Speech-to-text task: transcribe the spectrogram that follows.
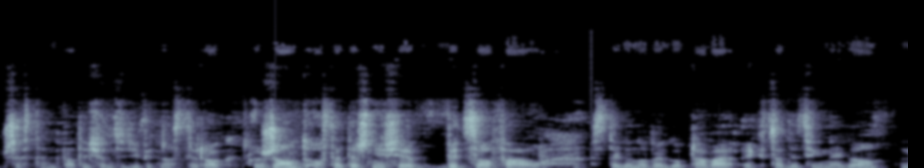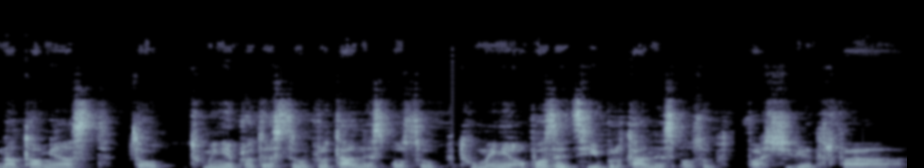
przez ten 2019 rok. Rząd ostatecznie się wycofał z tego nowego prawa ekstradycyjnego, natomiast to tłumienie protestów w brutalny sposób, tłumienie opozycji w brutalny sposób właściwie trwa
